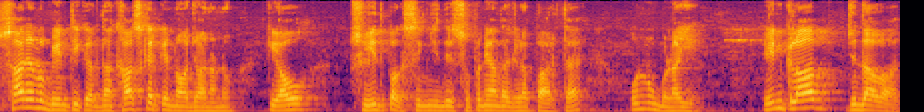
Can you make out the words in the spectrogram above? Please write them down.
ਸਾਰਿਆਂ ਨੂੰ ਬੇਨਤੀ ਕਰਦਾ, ਖਾਸ ਕਰਕੇ ਨੌਜਵਾਨਾਂ ਨੂੰ, ਕਿ ਆਓ ਸ਼ਹੀਦ ਭਗਤ ਸਿੰਘ ਜੀ ਦੇ ਸੁਪਨਿਆਂ ਦਾ ਜਿਹੜਾ ਭਾਰਤ ਹੈ, ਉਹਨੂੰ ਬਣਾਈਏ। ਇਨਕਲਾਬ ਜਿੰਦਾਬਾਦ।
